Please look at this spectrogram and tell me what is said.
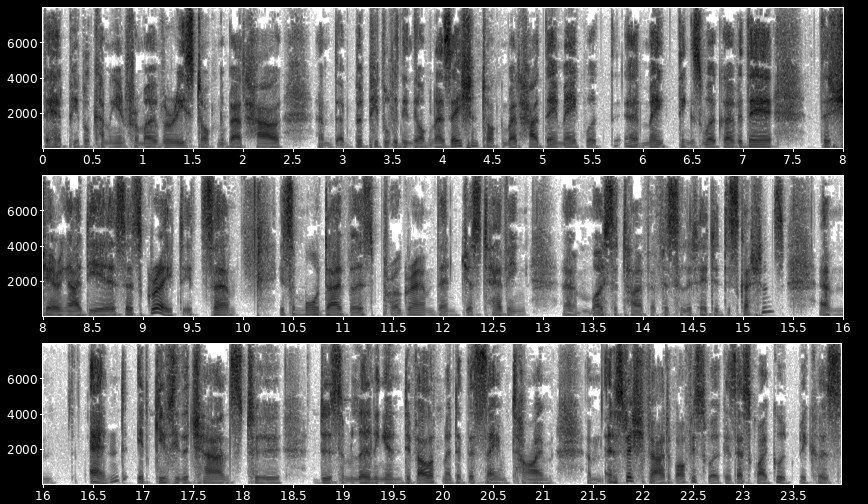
They had people coming in from over east talking about how, um, but people within the organisation talking about how they make work, uh, make things work over there the sharing ideas. It's great. It's um, it's a more diverse program than just having um, most of the time for facilitated discussions, um, and it gives you the chance to do some learning and development at the same time. Um, and especially for out of office workers, that's quite good because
